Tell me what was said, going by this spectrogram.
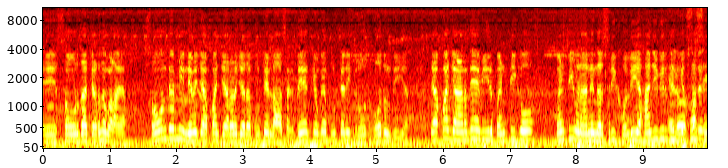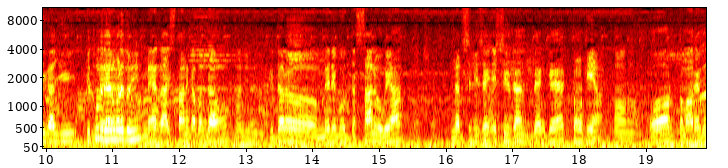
ਇਹ ਸੌਣ ਦਾ ਚੜ੍ਹਨ ਵਾਲਾ ਆ। ਸੌਣ ਦੇ ਮਹੀਨੇ ਵਿੱਚ ਆਪਾਂ ਜ਼ਿਆਦਾ ਤੋਂ ਜ਼ਿਆਦਾ ਬੂਟੇ ਲਾ ਸਕਦੇ ਹਾਂ ਕਿਉਂਕਿ ਬੂਟੇ ਦੀ ਗਰੋਥ ਬਹੁਤ ਹੁੰਦੀ ਆ ਤੇ ਆਪਾਂ ਜਾਣਦੇ ਹਾਂ ਵੀਰ ਬੰਟੀ ਕੋ ਬੰਟੀ ਹੁਣਾਂ ਨੇ ਨਰਸਰੀ ਖੋਲੀ ਆ ਹਾਂਜੀ ਵੀਰ ਤੁਸੀਂ हेलो ਕਿੱਥੋਂ सत ਦੇ श्रीकाल जी ਕਿੱਥੋਂ ਦੇ ਰਹਿਣ ਵਾਲੇ ਤੁਸੀਂ मैं राजस्थान का बंदा हूँ ਹਾਂਜੀ ਹਾਂਜੀ इधर अ, मेरे को 10 साल हो गया ਅੱਛਾ नर्सरी से स्टेट बैंक है टोटियाँ ਹਾਂ ਹਾਂ और तुम्हारे को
